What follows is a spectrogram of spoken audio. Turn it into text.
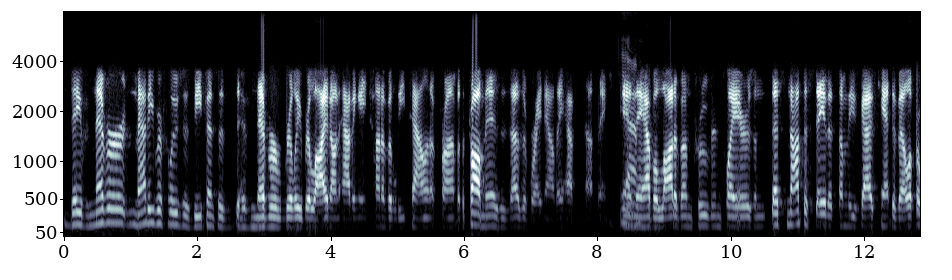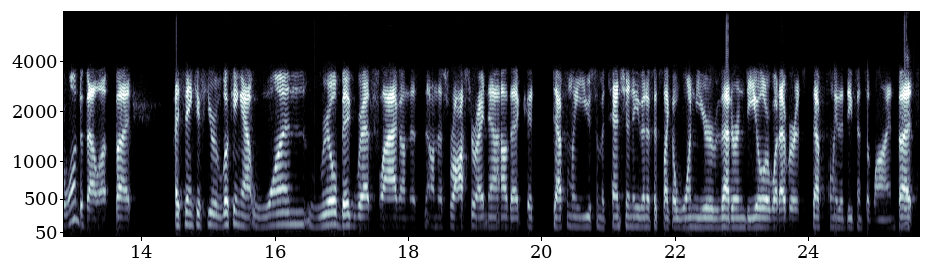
they've never Matt Eberflus's defenses have never really relied on having a ton of elite talent up front but the problem is is as of right now they have nothing Yeah. and they have a lot of unproven players and that's not to say that some of these guys can't develop or won't develop but I think if you're looking at one real big red flag on this on this roster right now that could definitely use some attention, even if it's like a one year veteran deal or whatever, it's definitely the defensive line. But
